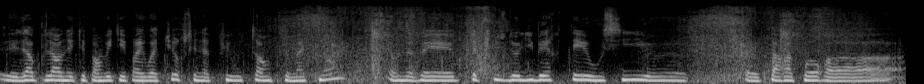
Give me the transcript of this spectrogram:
Et donc là, on n'était pas embêté par les voitures, ce n'a plus autant que maintenant. On avait peut-être plus de liberté aussi euh, euh, par rapport à,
